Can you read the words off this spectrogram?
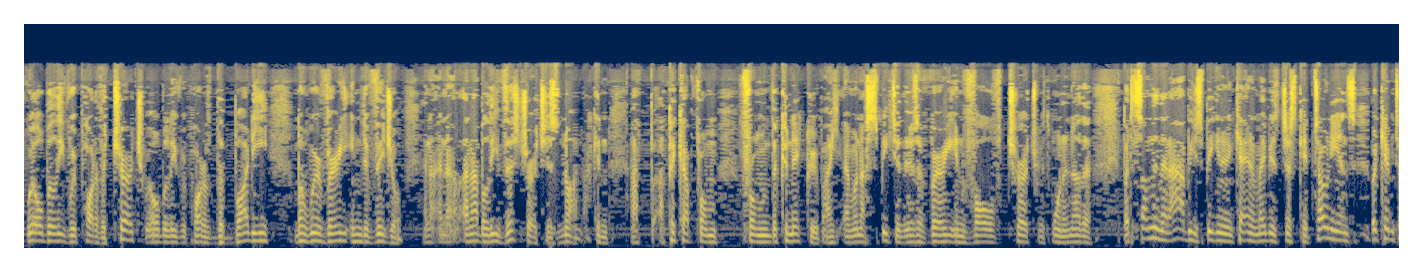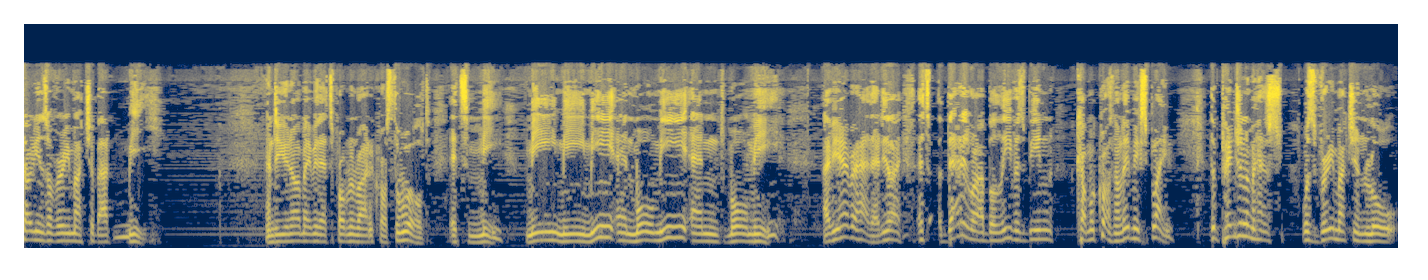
We all believe we're part of a church. We all believe we're part of the body, but we're very individual. And, and, I, and I believe this church is not. I can I, I pick up from from the Connect group. I, and when I speak to, there's a very involved church with one another. But it's something that I'll be speaking in Canada. Maybe it's just Capetonians, but Capetonians are very much about me. And do you know maybe that's a problem right across the world? It's me. Me, me, me, and more me, and more me. Have you ever had that? Like, that is what I believe has been come across. Now let me explain. The pendulum has was very much in law.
